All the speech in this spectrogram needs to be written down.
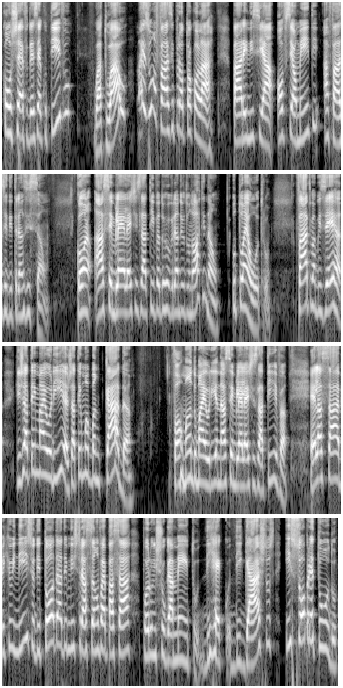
com o chefe do executivo, o atual, mais uma fase protocolar para iniciar oficialmente a fase de transição. Com a Assembleia Legislativa do Rio Grande do Norte, não. O tom é outro. Fátima Bezerra, que já tem maioria, já tem uma bancada formando maioria na Assembleia Legislativa, ela sabe que o início de toda a administração vai passar por um enxugamento de, de gastos e, sobretudo,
